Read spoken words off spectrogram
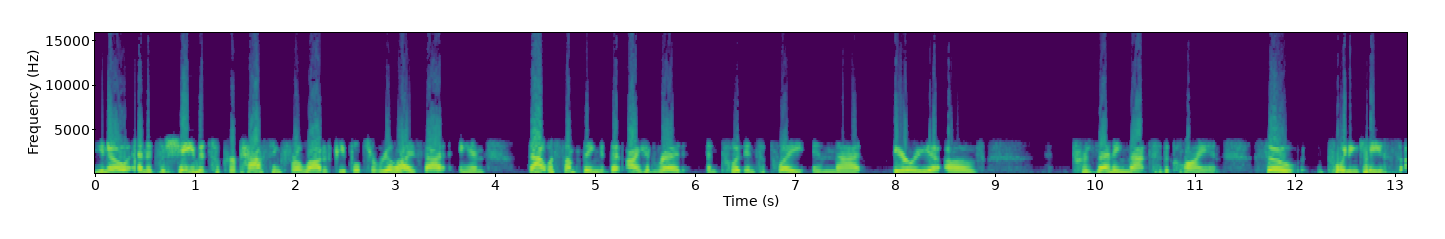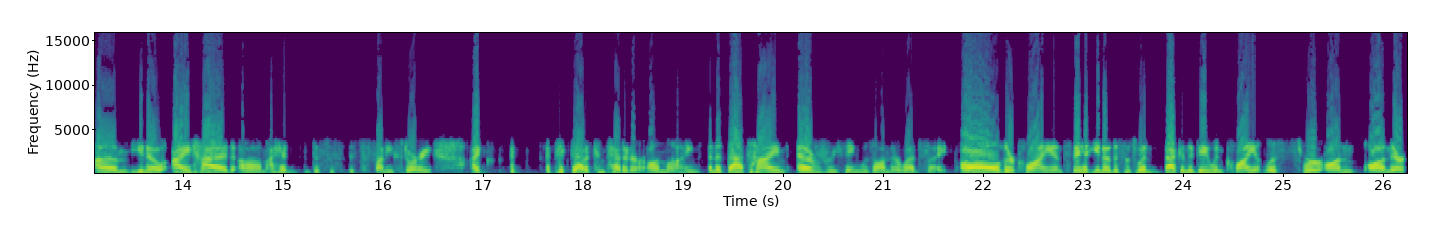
you know and it's a shame it took her passing for a lot of people to realize that and that was something that i had read and put into play in that area of presenting that to the client so, point in case, um, you know, I had, um, I had. This is it's a funny story. I, I picked out a competitor online, and at that time, everything was on their website. All their clients, they had, you know, this is when back in the day when client lists were on on there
